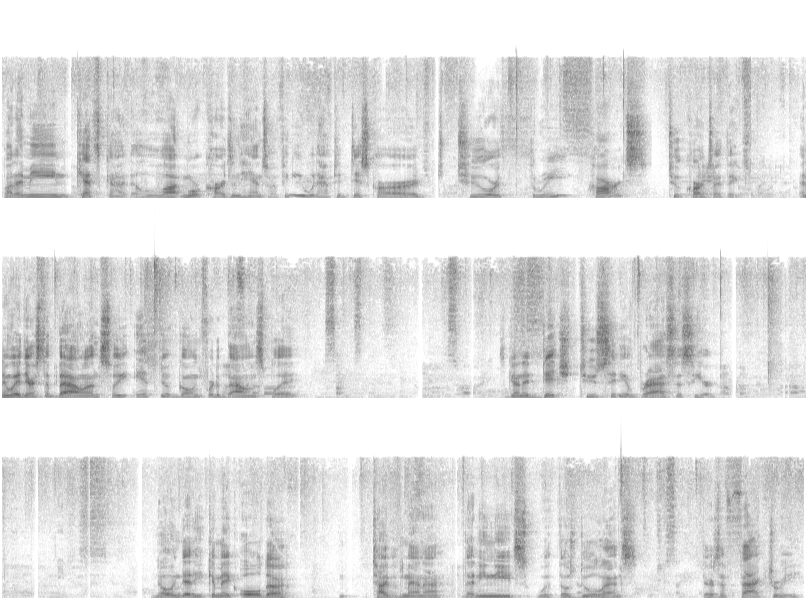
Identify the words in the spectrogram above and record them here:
But I mean, Cat's got a lot more cards in hand, so I think he would have to discard two or three cards? Two cards, I think. Anyway, there's the balance, so he is going for the balance play. He's gonna ditch two City of Brasses here knowing that he can make all the type of mana that he needs with those dual lands. There's a factory.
